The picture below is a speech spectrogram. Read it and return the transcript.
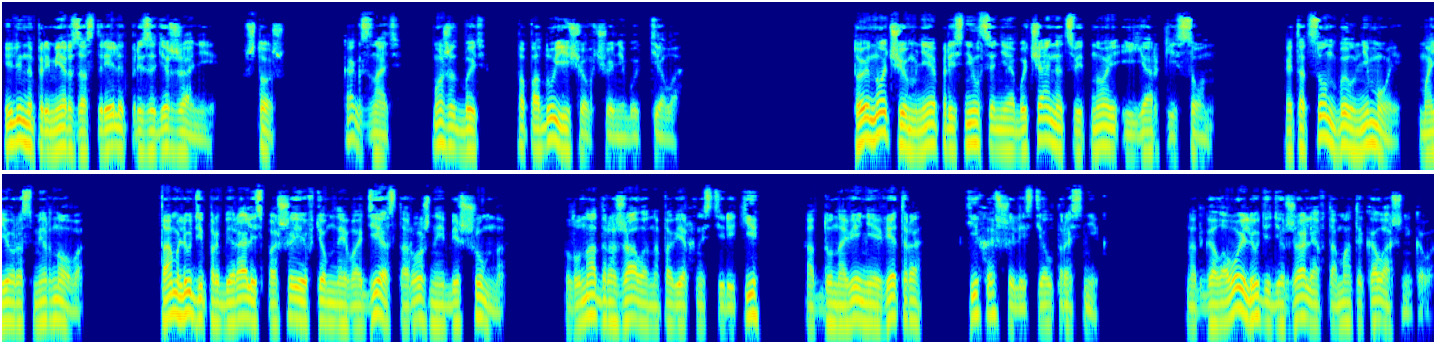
или, например, застрелят при задержании. Что ж, как знать, может быть, попаду еще в что-нибудь тело. Той ночью мне приснился необычайно цветной и яркий сон. Этот сон был не мой, майора Смирнова. Там люди пробирались по шее в темной воде осторожно и бесшумно. Луна дрожала на поверхности реки, от дуновения ветра тихо шелестел тростник. Над головой люди держали автоматы Калашникова.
